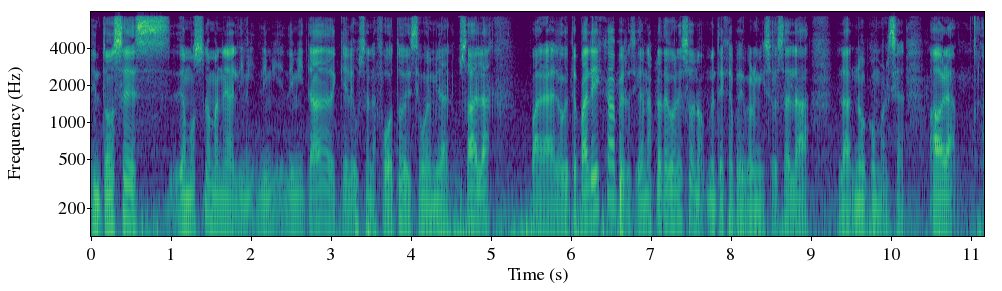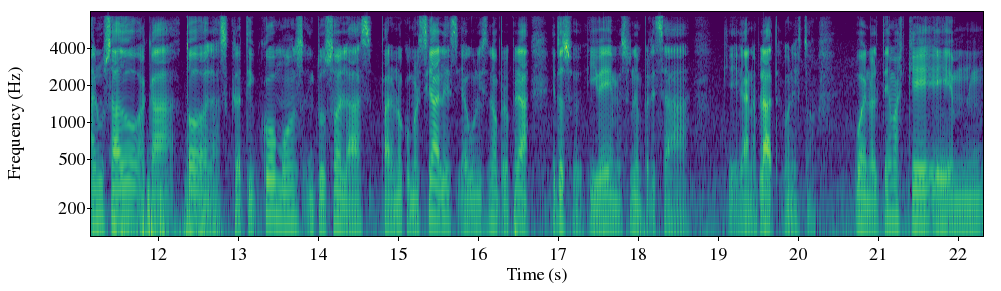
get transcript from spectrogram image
Entonces, digamos, una manera limitada de que le usen la foto. Dice, bueno, mira, usala para lo que te parezca, pero si ganas plata con eso, no, me tenés que pedir permiso. Esa es la, no comercial. Ahora, han usado acá todas las Creative Commons, incluso las para no comerciales, y algunos dicen, no, pero espera, esto es IBM, es una empresa que gana plata con esto. Bueno, el tema es que em,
